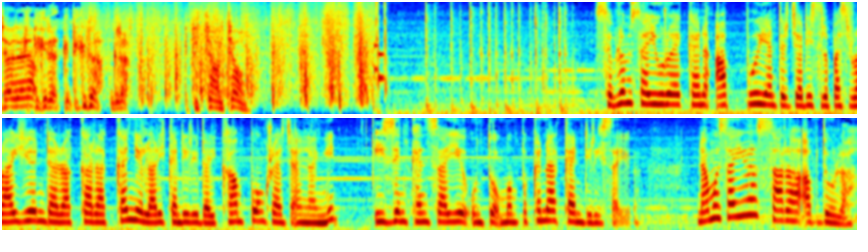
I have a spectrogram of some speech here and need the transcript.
Jap, jap, Kita gerak, kita gerak, gerak. Kita caw, caw. Sebelum saya uraikan apa yang terjadi selepas Ryan dan rakan-rakannya larikan diri dari kampung Kerajaan Langit, izinkan saya untuk memperkenalkan diri saya. Nama saya Sarah Abdullah.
